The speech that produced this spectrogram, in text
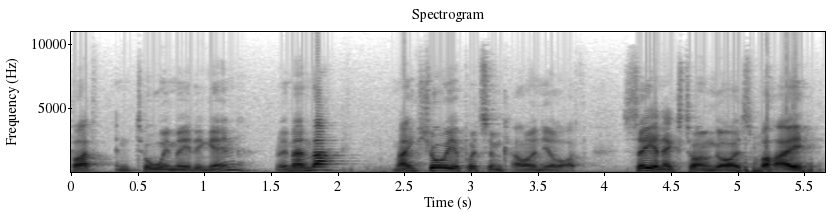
But until we meet again, remember, make sure you put some colour in your life. See you next time, guys. Bye.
